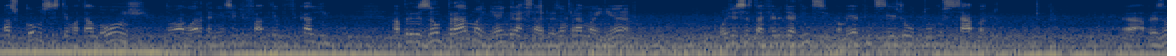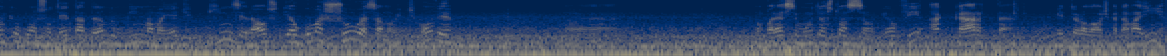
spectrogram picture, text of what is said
Mas como o sistema está longe, então agora a tendência é de fato o tempo ficar limpo. A previsão para amanhã, é engraçado, a previsão para amanhã Hoje é sexta-feira, dia 25, amanhã é 26 de outubro, sábado. É, a previsão que eu consultei está dando mínima amanhã de 15 graus e alguma chuva essa noite. Vamos ver. É, não parece muito a situação. Eu vi a carta meteorológica da Marinha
